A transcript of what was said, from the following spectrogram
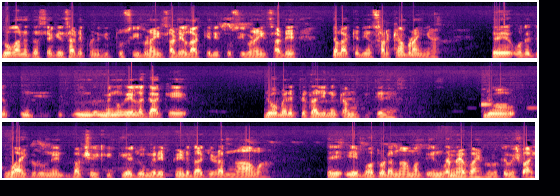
ਲੋਕਾਂ ਨੇ ਦੱਸਿਆ ਕਿ ਸਾਡੇ ਪਿੰਡ ਦੀ ਤੁਸੀਂ ਬਣਾਈ, ਸਾਡੇ ਇਲਾਕੇ ਦੀ ਤੁਸੀਂ ਬਣਾਈ, ਸਾਡੇ ਇਲਾਕੇ ਦੀਆਂ ਸੜਕਾਂ ਬਣਾਈਆਂ। ਤੇ ਉਹਦੇ ਚ ਮੈਨੂੰ ਇਹ ਲੱਗਾ ਕਿ ਜੋ ਮੇਰੇ ਪਿਤਾ ਜੀ ਨੇ ਕੰਮ ਕੀਤੇ ਨੇ, ਜੋ ਵਾਹਿਗੁਰੂ ਨੇ ਬਖਸ਼ਿਸ਼ ਕੀਤੀ ਹੈ, ਜੋ ਮੇਰੇ ਪਿੰਡ ਦਾ ਜਿਹੜਾ ਨਾਮ ਆ, ਤੇ ਇਹ ਬਹੁਤ ਵੱਡਾ ਨਾਮ ਆ, ਤੇ ਇਹਨਾਂ ਦਾ ਮੈਂ ਵਾਹਿਗੁਰੂ ਤੇ ਵਿਸ਼ਵਾਸ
